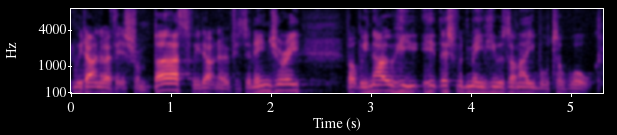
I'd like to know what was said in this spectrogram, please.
We don't know if it's from birth. We don't know if it's an injury but we know he, he, this would mean he was unable to walk.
